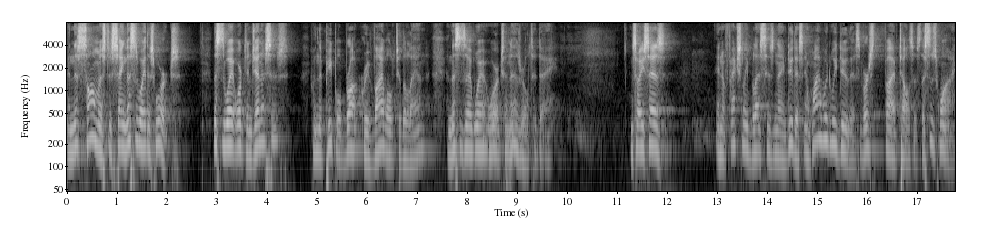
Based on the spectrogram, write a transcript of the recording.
And this psalmist is saying, This is the way this works. This is the way it worked in Genesis when the people brought revival to the land. And this is the way it works in Israel today. And so he says, and affectionately bless his name. Do this. And why would we do this? Verse 5 tells us this is why.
